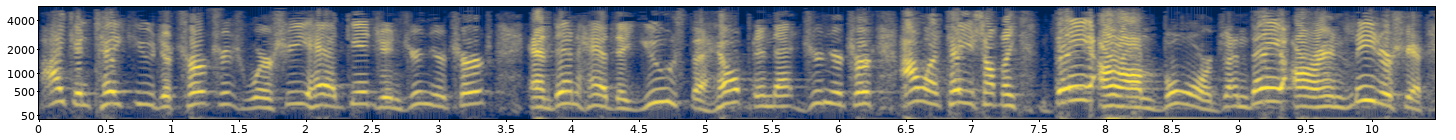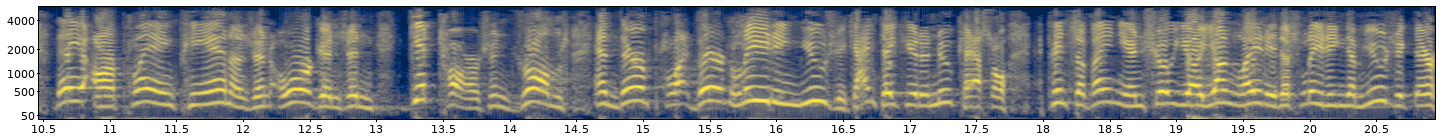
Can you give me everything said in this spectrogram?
I can take you to churches where she had kids in junior church and then had the youth to help in that junior church. I want to tell you something. They are on boards and they are in leadership. They are playing pianos and organs and guitars and drums and they're, pl- they're leading music. I can take you to New Castle Pennsylvania and show you a young lady that's leading the music there.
